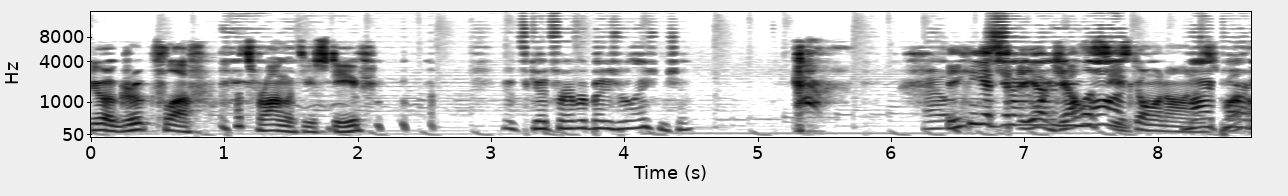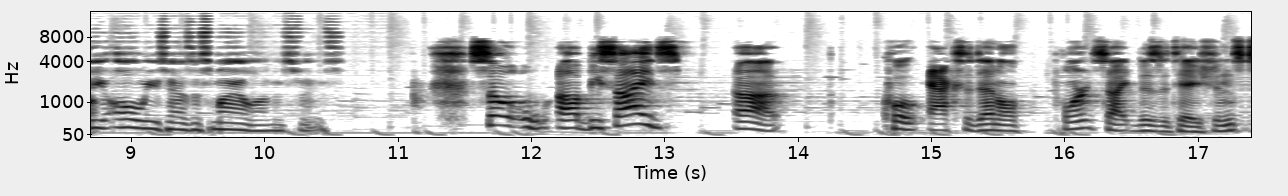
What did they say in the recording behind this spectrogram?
Do a group fluff. What's wrong with you, Steve? It's good for everybody's relationship. Uh, You can get- yeah, jealousies going on My as well. party always has a smile on his face. So, uh, besides uh, quote accidental porn site visitations,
